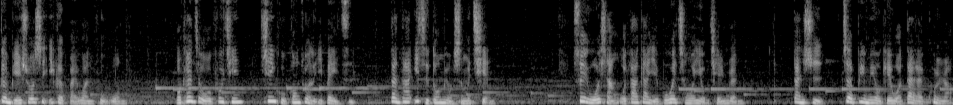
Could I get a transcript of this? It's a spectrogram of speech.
更别说是一个百万富翁。我看着我父亲辛苦工作了一辈子，但他一直都没有什么钱，所以我想我大概也不会成为有钱人。但是这并没有给我带来困扰，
